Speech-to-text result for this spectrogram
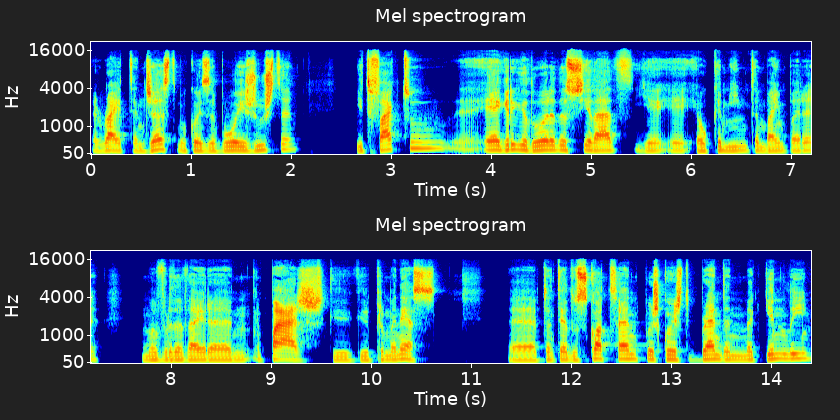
right and just, uma coisa boa e justa, e de facto é agregadora da sociedade e é, é, é o caminho também para uma verdadeira hum, paz que, que permanece. Uh, portanto, é do Scott Hahn, depois com este Brandon McGinley,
